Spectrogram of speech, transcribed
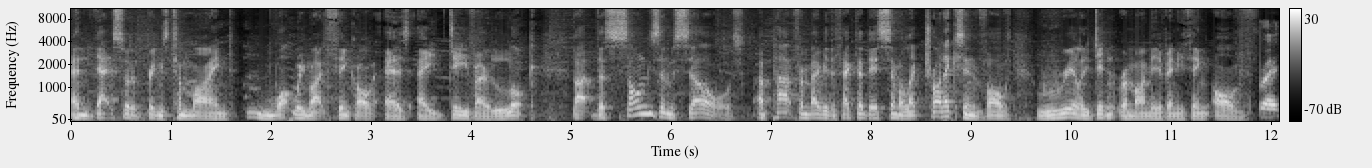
And that sort of brings to mind what we might think of as a Devo look. But the songs themselves, apart from maybe the fact that there's some electronics involved, really didn't remind me of anything of Right.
